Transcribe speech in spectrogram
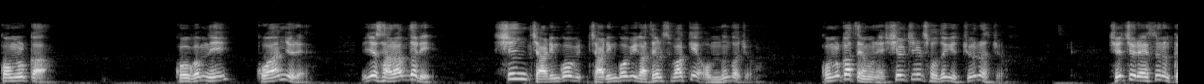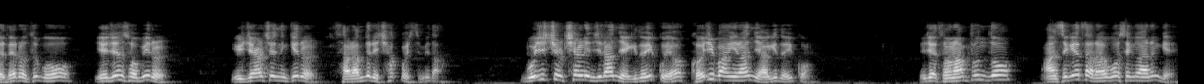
고물가, 고금리, 고환율에 이제 사람들이 신자린고비, 자린고비가 될 수밖에 없는 거죠. 고물가 때문에 실질 소득이 줄었죠. 지출 액수는 그대로 두고 예전 소비를 유지할 수 있는 길을 사람들이 찾고 있습니다. 무지출 챌린지라는 얘기도 있고요. 거지방이라는 이야기도 있고 이제 돈 한 푼도 안 쓰겠다라고 생각하는 게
